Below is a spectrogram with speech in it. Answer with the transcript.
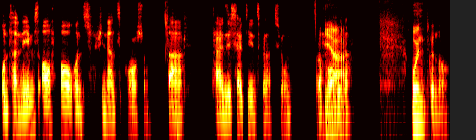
Unternehmensaufbau und Finanzbranche. Da okay. teilen sich halt die Inspiration oder Vorbilder. Ja. Und genau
